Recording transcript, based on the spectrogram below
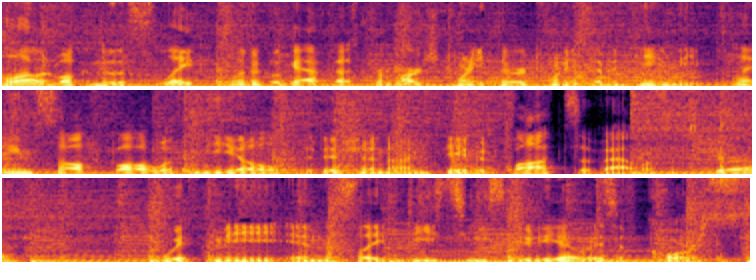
Hello and welcome to the Slate Political Gabfest for March 23rd, 2017, the Playing Softball with Neil edition. I'm David Plotz of Atlas Obscura. With me in the Slate DC studio is, of course,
